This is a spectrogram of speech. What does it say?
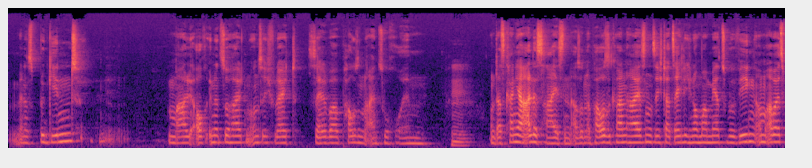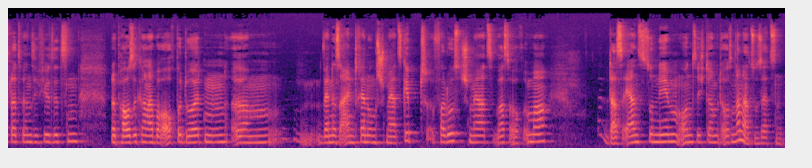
wenn es beginnt, mal auch innezuhalten und sich vielleicht selber Pausen einzuräumen. Hm. Und das kann ja alles heißen. Also eine Pause kann heißen, sich tatsächlich noch mal mehr zu bewegen am Arbeitsplatz, wenn sie viel sitzen. Eine Pause kann aber auch bedeuten, ähm, wenn es einen Trennungsschmerz gibt, Verlustschmerz, was auch immer, das ernst zu nehmen und sich damit auseinanderzusetzen.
